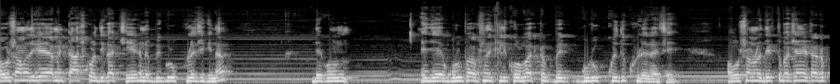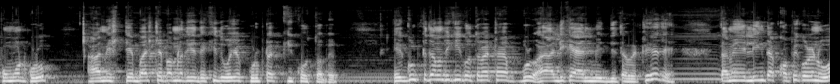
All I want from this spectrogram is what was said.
অবশ্যই আমাদেরকে আমি টাচ করে দেখাচ্ছি, এখানে বিগ গ্রুপ খুলেছে কিনা। দেখুন, এই যে গ্রুপে অপশানে ক্লিক করব, একটা গ্রুপ কিন্তু খুলে গেছে। অবশ্যই আমরা দেখতে পাচ্ছেন এটা একটা প্রমোট গ্রুপ আর আমি স্টেপ বাই স্টেপ আপনাদেরকে দেখিয়ে দেবো যে গ্রুপটা কী করতে হবে। এই গ্রুপটাতে আমাদের কী করতে হবে? একটা আইডিকে অ্যাডমিট দিতে হবে, ঠিক আছে? তো আমি এই লিঙ্কটা কপি করে নেব।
